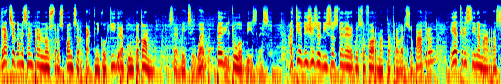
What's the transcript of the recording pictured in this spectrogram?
Grazie come sempre al nostro sponsor tecnico Kidra.com, servizi web per il tuo business, a chi ha deciso di sostenere questo format attraverso Patreon e a Cristina Marras,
